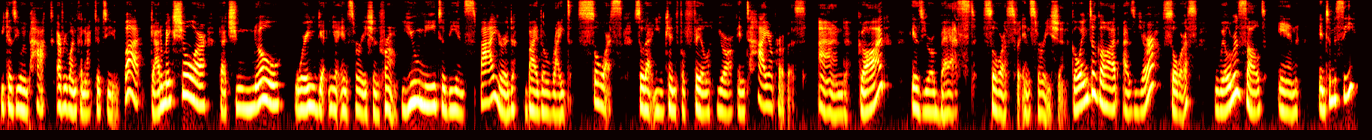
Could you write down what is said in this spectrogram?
because you impact everyone connected to you. But gotta make sure that you know where you getting your inspiration from. You need to be inspired by the right source so that you can fulfill your entire purpose. And God is your best source for inspiration. Going to God as your source will result in intimacy,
